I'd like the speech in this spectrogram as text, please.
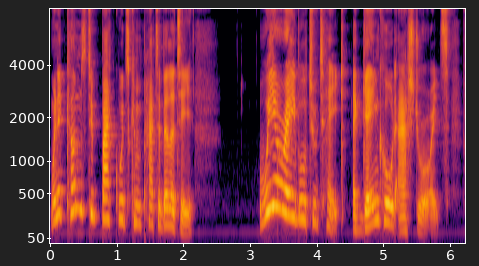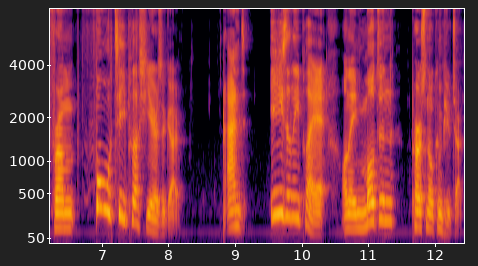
when it comes to backwards compatibility, we are able to take a game called Asteroids from 40 plus years ago and easily play it on a modern personal computer.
